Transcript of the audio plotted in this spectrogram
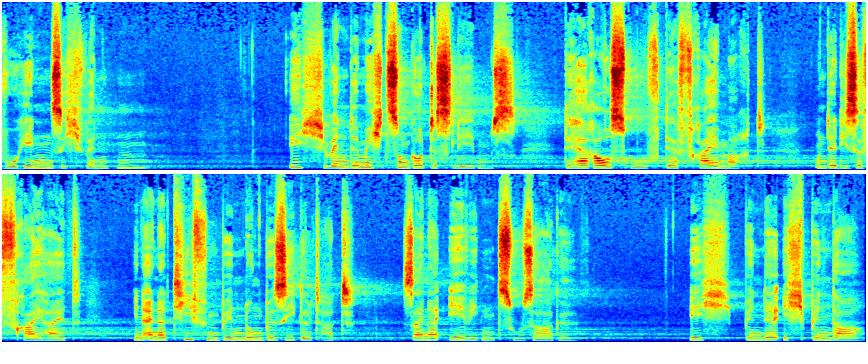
wohin sich wenden? Ich wende mich zum Gott des Lebens, der herausruft, der frei macht und der diese Freiheit in einer tiefen Bindung besiegelt hat, seiner ewigen Zusage. Ich bin der Ich bin da,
